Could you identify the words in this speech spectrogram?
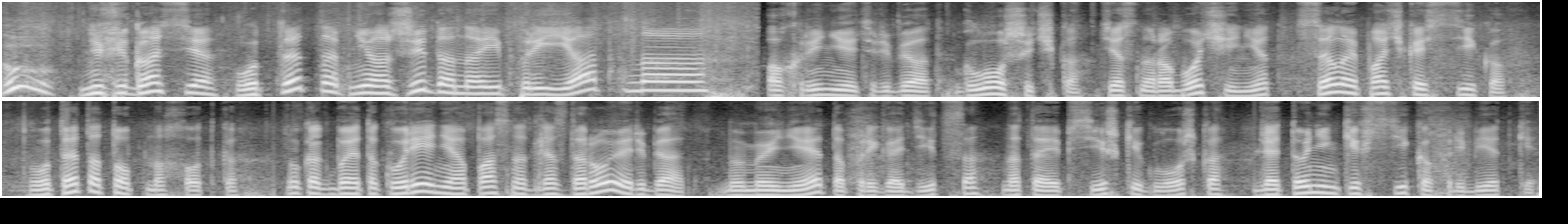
О, нифига себе. Вот это неожиданно и приятно. Охренеть, ребят. Глошечка. Тесно рабочий, нет? С целой пачкой стиков. Вот это топ находка. Ну, как бы это курение опасно для здоровья, ребят. Но мне это пригодится. На тайпсишке глошка. Для тоненьких стиков, ребятки.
